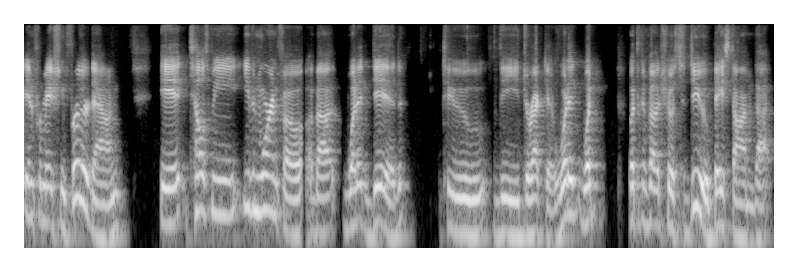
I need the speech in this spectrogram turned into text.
information further down, it tells me even more info about what it did to the directive, what it, what what the compiler chose to do based on that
